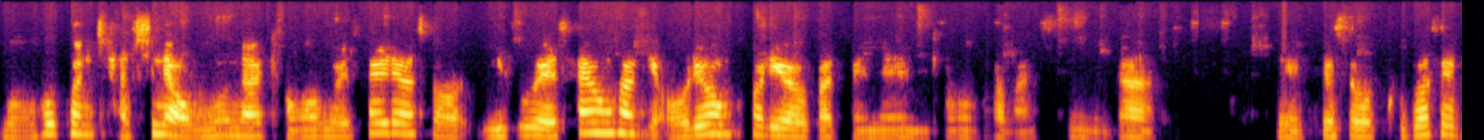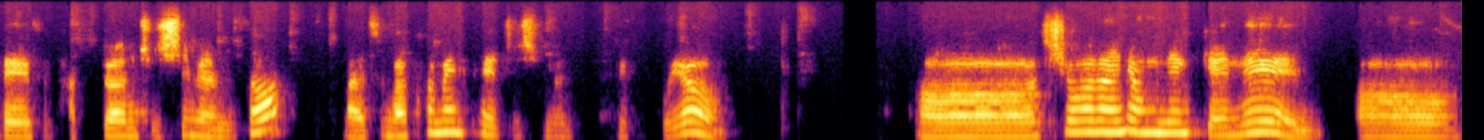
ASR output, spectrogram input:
뭐 혹은 자신의 업무나 경험을 살려서 이후에 사용하기 어려운 커리어가 되는 경우가 많습니다. 네, 그래서 그것에 대해서 답변 주시면서 마지막 코멘트 해주시면 좋겠고요. 어, 시원한 형님께는 어,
